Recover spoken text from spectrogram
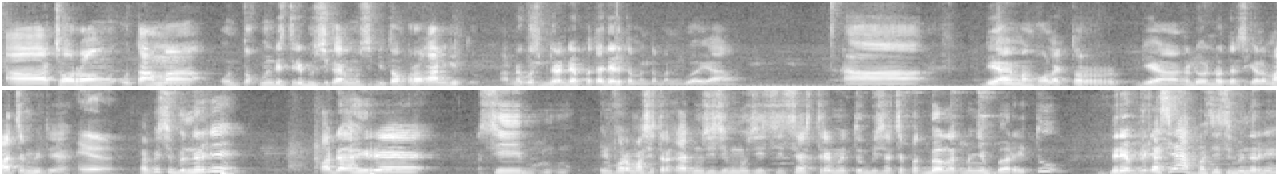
uh, corong utama Hmm. untuk mendistribusikan musik di tongkrongan gitu. Karena gue sebenarnya dapetnya dari teman-teman gue yang uh, dia emang kolektor, dia ngedownload dan segala macem gitu ya. Iya. Tapi sebenarnya pada akhirnya si informasi terkait musisi-musisi stream itu bisa cepet banget menyebar itu dari aplikasi apa sih sebenarnya?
